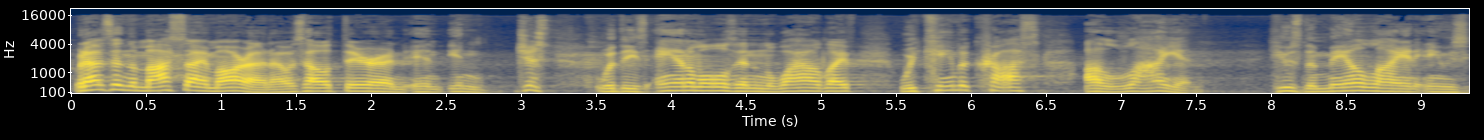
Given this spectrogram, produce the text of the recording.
When I was in the Masai Mara and I was out there and in, in just with these animals and the wildlife, we came across a lion. He was the male lion and he was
